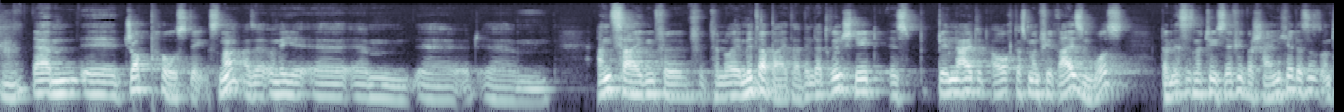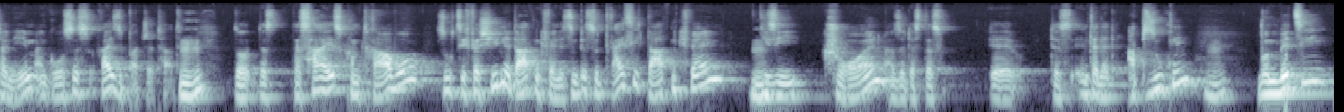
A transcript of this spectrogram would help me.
Mhm. Ähm, äh, Jobpostings, ne? also irgendwelche äh, ähm, äh, ähm, Anzeigen für, für, für neue Mitarbeiter. Wenn da drin steht, es beinhaltet auch, dass man viel reisen muss, dann ist es natürlich sehr viel wahrscheinlicher, dass das Unternehmen ein großes Reisebudget hat. Mhm. So, das, das heißt, Comtravo sucht sich verschiedene Datenquellen. Es sind bis zu 30 Datenquellen, mhm. die sie crawlen, also dass das, äh, das Internet absuchen, mhm. womit sie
